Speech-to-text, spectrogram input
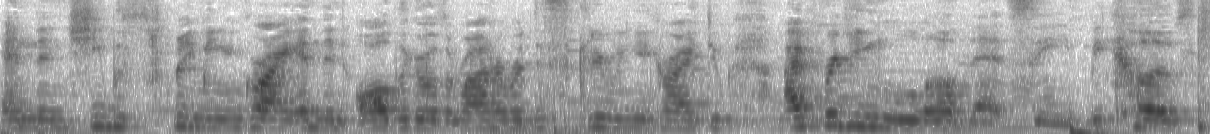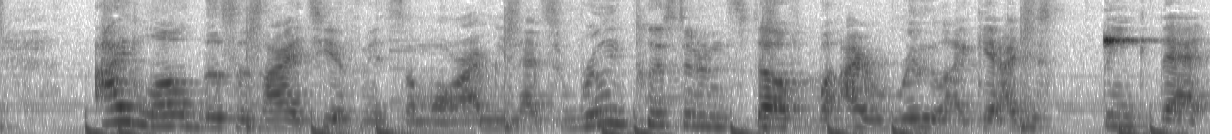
and then she was screaming and crying and then all the girls around her were just screaming and crying too i freaking love that scene because I love the Society of Midsommar. I mean, that's really twisted and stuff, but I really like it. I just think that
